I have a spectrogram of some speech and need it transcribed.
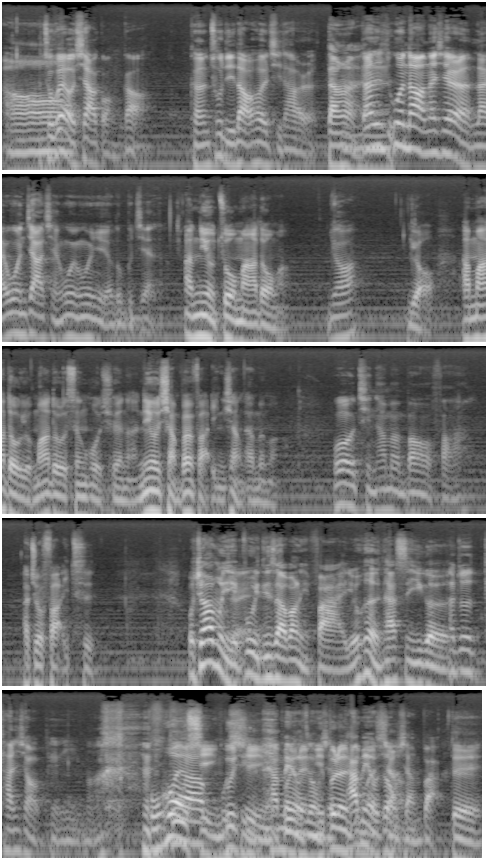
哼，哦，除非有下广告，可能触及到会其他人。当然，但是问到那些人来问价钱，问一问也都不见了。啊，你有做 model 吗？有啊，有啊，model 有 model 的生活圈啊，你有想办法影响他们吗？我有请他们帮我发，啊，就发一次。我觉得他们也不一定是要帮你发，欸，有可能他是一个，他就是贪小便宜嘛？不会啊，不行不行，他没有这种，他没有这种想法。对，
